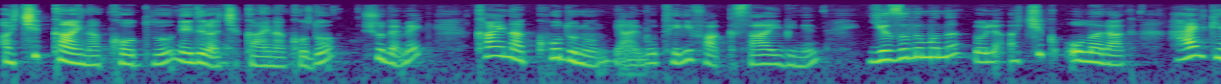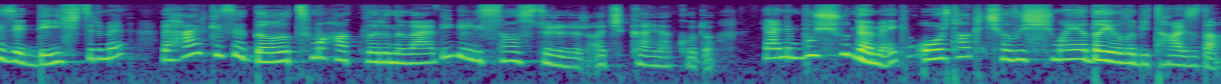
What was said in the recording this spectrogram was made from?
açık kaynak kodlu nedir açık kaynak kodu? Şu demek kaynak kodunun yani bu telif hakkı sahibinin yazılımını böyle açık olarak herkese değiştirme ve herkese dağıtma haklarını verdiği bir lisans türüdür açık kaynak kodu. Yani bu şu demek ortak çalışmaya dayalı bir tarzda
